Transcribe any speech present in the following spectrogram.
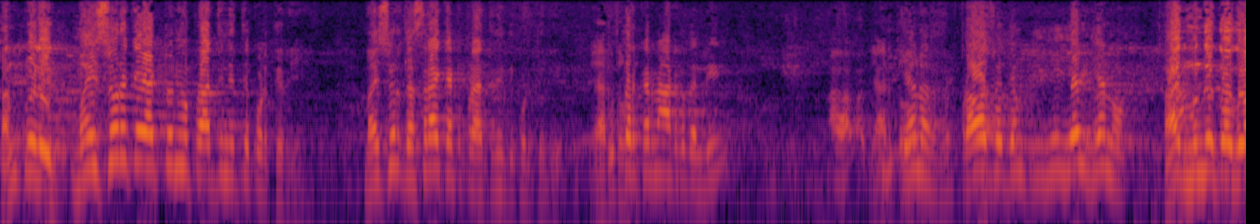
ಕನ್ಕ್ಲೂಡ್ ಮೈಸೂರಿಗೆ ಎಷ್ಟು ನೀವು ಪ್ರಾತಿನಿಧ್ಯ ಕೊಡ್ತೀರಿ? ಮೈಸೂರು ದಸರಾಕ್ಕೆ ಎಷ್ಟು ಪ್ರಾತಿನಿಧ್ಯ ಕೊಡ್ತೀರಿ? ಉತ್ತರ ಕರ್ನಾಟಕದಲ್ಲಿ ಏನು ಪ್ರವಾಸೋದ್ಯಮ ಈ- ಏನು ಏನು? ಆಯ್ತು ಮುಂದಕ್ಕೆ ಹೋಗುವ.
